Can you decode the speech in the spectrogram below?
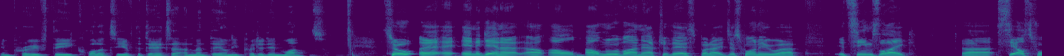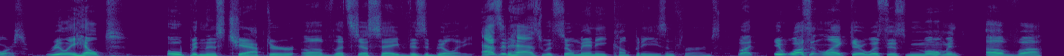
improved the quality of the data and meant they only put it in once. So, uh, uh and again, I'll, I'll I'll move on after this, but I just want to. Uh, it seems like uh, Salesforce really helped open this chapter of, let's just say, visibility, as it has with so many companies and firms. But it wasn't like there was this moment of uh,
